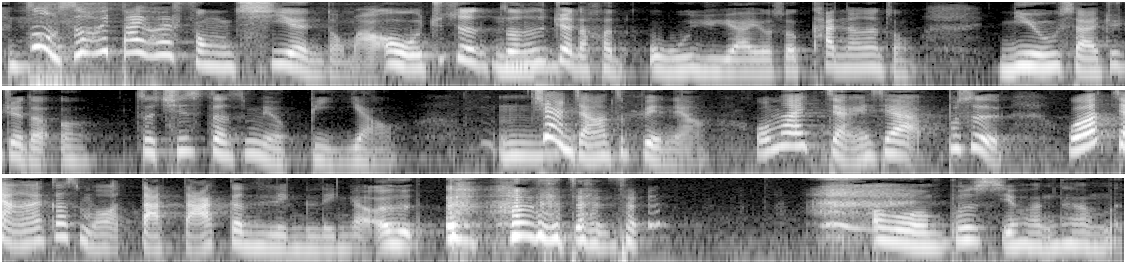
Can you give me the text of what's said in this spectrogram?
这种是会带坏风气，你懂吗？哦，我就觉得真的是觉得很无语啊。有时候看到那种 news 啊，就觉得呃，这其实真是没有必要。嗯，既然讲到这边了，我们来讲一下，不是我要讲那个什么达达跟玲玲啊，呃，在讲什哦，我不喜欢他们。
